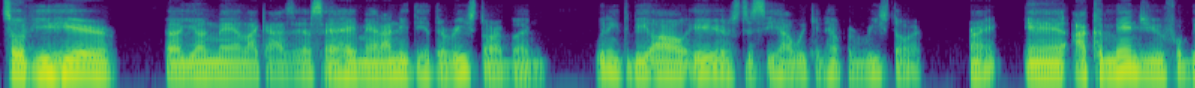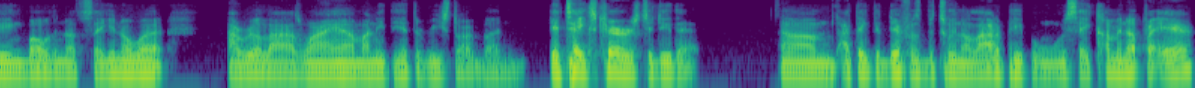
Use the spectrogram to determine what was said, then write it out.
So if you hear a young man like Isaiah say, "Hey man, I need to hit the restart button," we need to be all ears to see how we can help him restart, right? And I commend you for being bold enough to say, "You know what? I realize where I am. I need to hit the restart button." It takes courage to do that. Um, I think the difference between a lot of people when we say coming up for air,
